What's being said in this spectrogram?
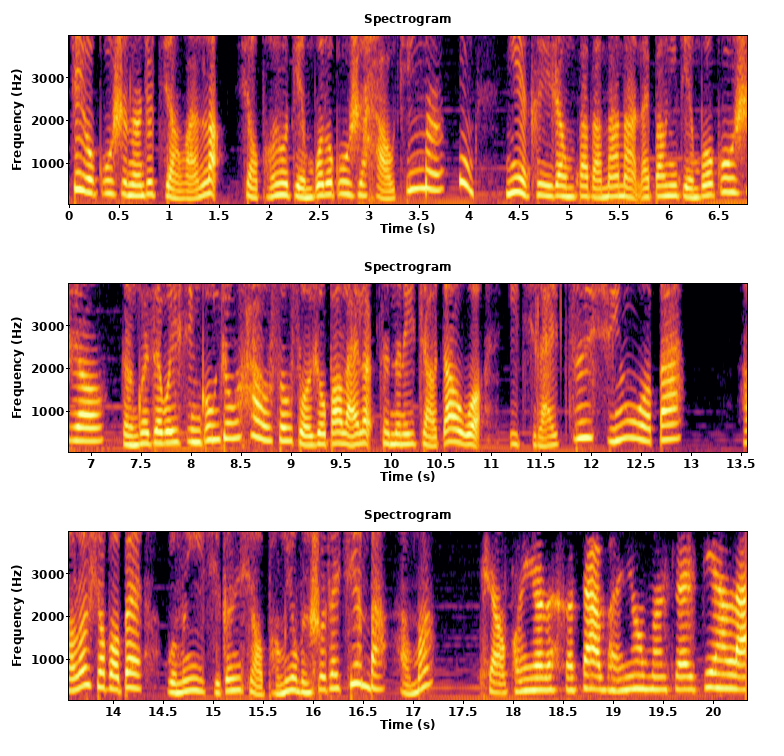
这个故事呢就讲完了。小朋友点播的故事好听吗？嗯，你也可以让爸爸妈妈来帮你点播故事哦。赶快在微信公众号搜索“肉包来了”，在那里找到我。一起来咨询我吧。好了，小宝贝，我们一起跟小朋友们说再见吧，好吗？小朋友的和大朋友们再见啦。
